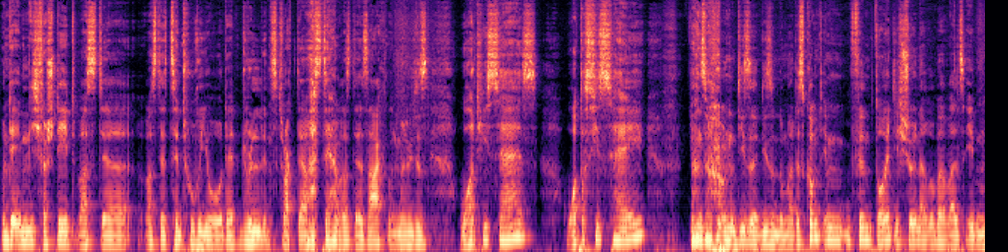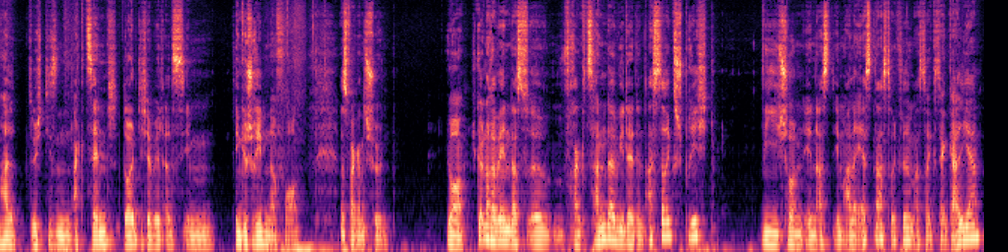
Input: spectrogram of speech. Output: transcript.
Und der eben nicht versteht, was der, was der Centurio, der Drill Instructor, was der, was der sagt. Und immer wieder dieses What he says? What does he say? Und so, und diese, diese Nummer. Das kommt im Film deutlich schöner rüber, weil es eben halt durch diesen Akzent deutlicher wird als im, in geschriebener Form. Das war ganz schön. Ja, ich könnte noch erwähnen, dass äh, Frank Zander wieder den Asterix spricht, wie schon in Ast im allerersten Asterix-Film, Asterix der Gallier.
